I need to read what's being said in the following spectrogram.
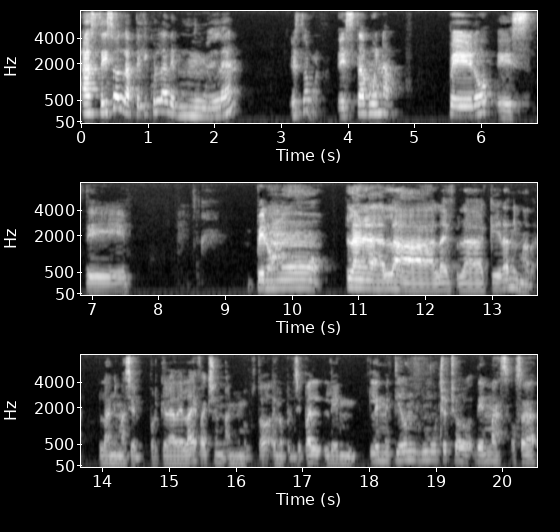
hasta eso la película de Mulan Está bueno. está buena, pero este, pero no la, la, la, la que era animada, la animación, porque la de live action a mí no me gustó. En lo principal le, le metieron mucho cho- de más, o sea,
